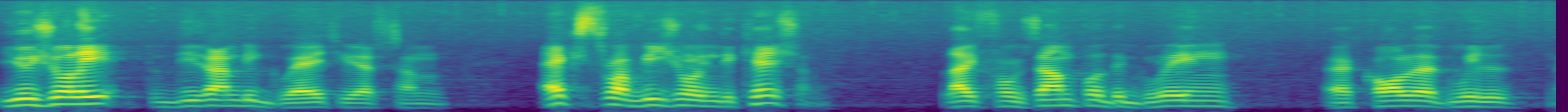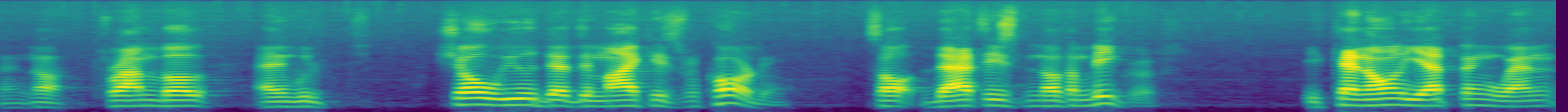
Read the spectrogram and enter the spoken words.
Usually, to disambiguate, you have some extra visual indication. Like, for example, the green uh, color will tremble and will show you that the mic is recording. So that is not ambiguous. It can only happen when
